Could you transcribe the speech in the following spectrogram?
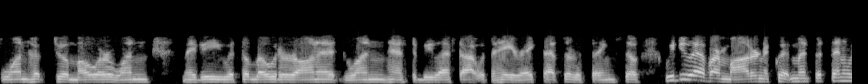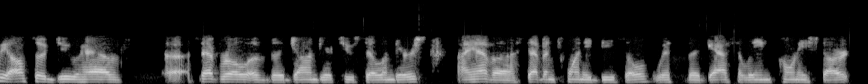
one hooked to a mower, one maybe with the loader on it, one has to be left out with the hay rake, that sort of thing. So we do have our modern equipment, but then we also do have uh, several of the John Deere two cylinders. I have a 720 diesel with the gasoline pony start,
